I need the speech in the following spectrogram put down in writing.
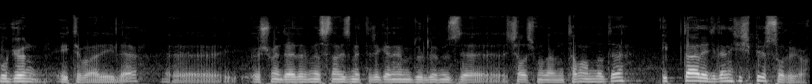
Bugün itibariyle e, Ölçme Değerlendirme Sınav Hizmetleri Genel Müdürlüğümüz de çalışmalarını tamamladı. İptal edilen hiçbir soru yok.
